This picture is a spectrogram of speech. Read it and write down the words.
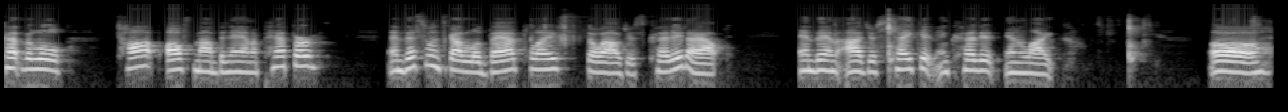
cut the little top off my banana pepper. And this one's got a little bad place, so I'll just cut it out. And then I just take it and cut it in like uh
